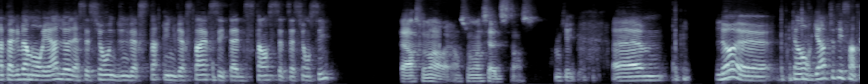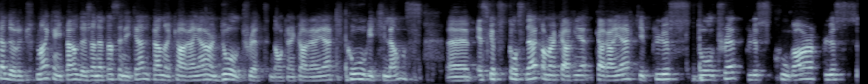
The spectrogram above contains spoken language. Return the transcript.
Quand tu arrives à Montréal, la session universitaire, c'est à distance cette session-ci? Euh, en ce moment, oui. En ce moment, c'est à distance. OK. Euh, là, euh, quand on regarde toutes les centrales de recrutement, quand ils parlent de Jonathan Sénécal, ils parlent d'un carrière, un dual threat, donc un carrière qui court et qui lance. Euh, est-ce que tu te considères comme un carrière qui est plus dual threat, plus coureur, plus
